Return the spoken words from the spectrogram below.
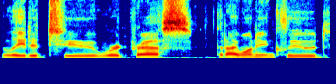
related to WordPress that I want to include.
